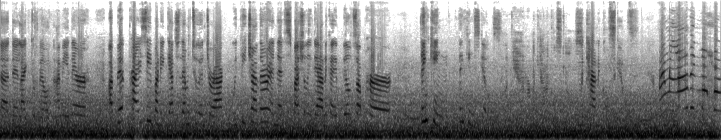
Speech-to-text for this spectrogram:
That they like to build. I mean, they're a bit pricey, but it gets them to interact with each other, and then especially Danica, it builds up her thinking, thinking skills, Yeah, her mechanical skills. mechanical skills. I'm loving my hair.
